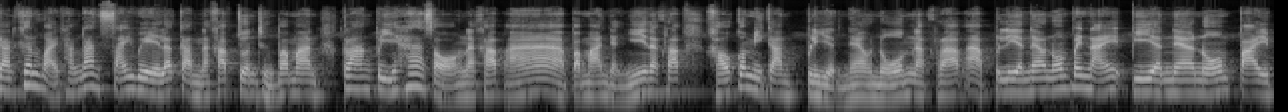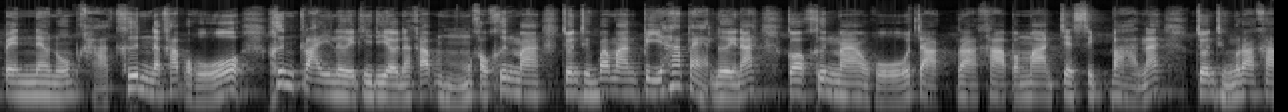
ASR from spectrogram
การเคลื่อนไหวทางด้านไซด์เวย์แล้วกันนะครับ จนถึงประมาณกลางปี 52 นะครับอ่าประมาณอย่างนี้นะครับเขาก็มีการเปลี่ยนแนวโน้มนะครับอ่าเปลี่ยนแนวโน้มไปไหน เปลี่ยนแนวโน้มไปเป็นแนวโน้มขาขึ้นนะครับโอ้โหขึ้นไกลเลยทีเดียวนะครับหือเขาขึ้นมาจนถึงประมาณปี 58 เลยนะ ก็ขึ้นมาโอ้โหจากราคาประมาณ 70 บาทนะ จนถึงราคา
